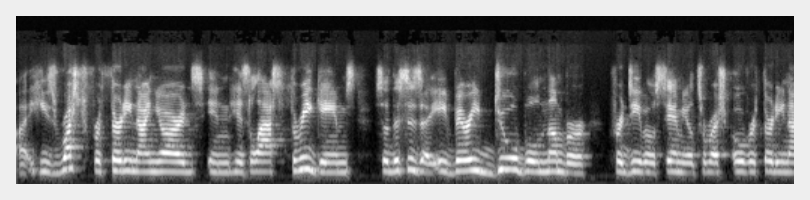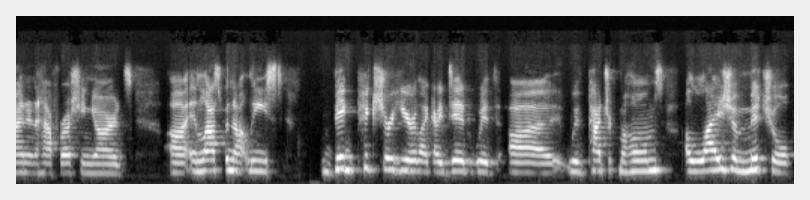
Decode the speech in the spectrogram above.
Uh, he's rushed for 39 yards in his last three games. So this is a, a, very doable number for Deebo Samuel to rush over 39 and a half rushing yards. Uh, and last but not least, big picture here, like I did with uh, with Patrick Mahomes, Elijah Mitchell,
